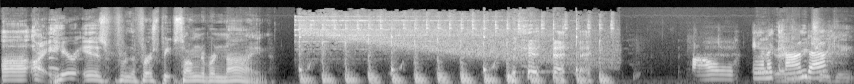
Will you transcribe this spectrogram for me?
Uh, all right, here is from the first beat song number nine. Oh, That can be anaconda.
